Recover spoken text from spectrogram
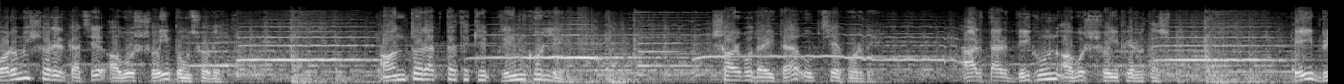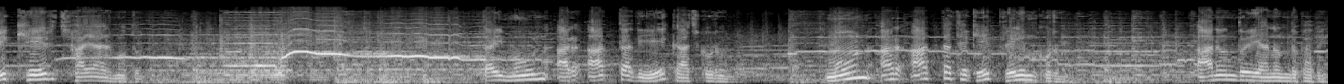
পরমেশ্বরের কাছে অবশ্যই পৌঁছবে। অন্তরাত্মা থেকে প্রেম করলে সর্বদাই তা উপচে পড়বে, আর তার দ্বিগুণ অবশ্যই ফেরত আসবে। এই বৃক্ষের ছায়ার মতো। তাই মন আর আত্মা দিয়ে কাজ করুন। মন আর আত্মা থেকে প্রেম করুন। আনন্দই আনন্দ পাবেন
